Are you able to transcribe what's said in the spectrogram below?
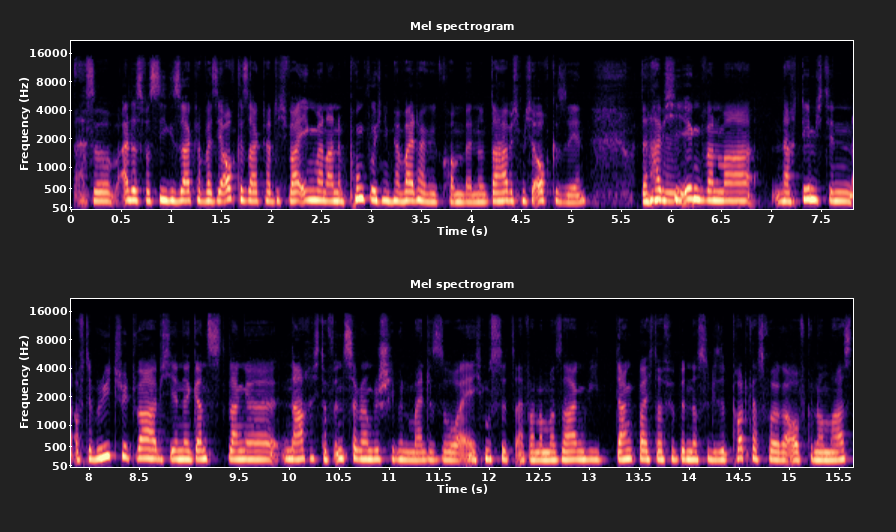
also alles, was sie gesagt hat, weil sie auch gesagt hat, ich war irgendwann an einem Punkt, wo ich nicht mehr weitergekommen bin. Und da habe ich mich auch gesehen. Und dann mhm. habe ich ihr mhm. irgendwann mal, nachdem ich den auf dem Retreat war, habe ich ihr eine ganz lange Nachricht auf Instagram geschrieben und meinte so, ey, ich muss jetzt einfach nochmal sagen, wie dankbar ich dafür bin, dass du diese Podcast-Folge aufgenommen hast.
